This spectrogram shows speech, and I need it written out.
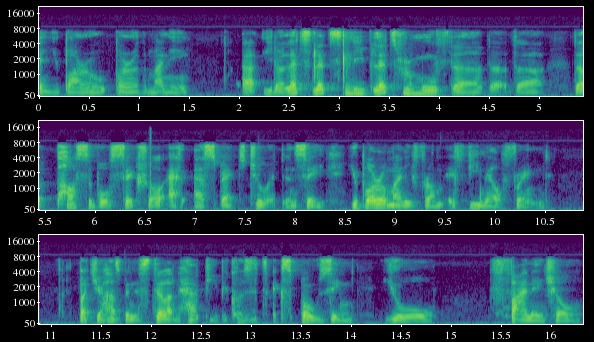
and you borrow borrow the money. Uh, you know, let's let's leave let's remove the the the, the possible sexual a- aspect to it and say you borrow money from a female friend, but your husband is still unhappy because it's exposing your financial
